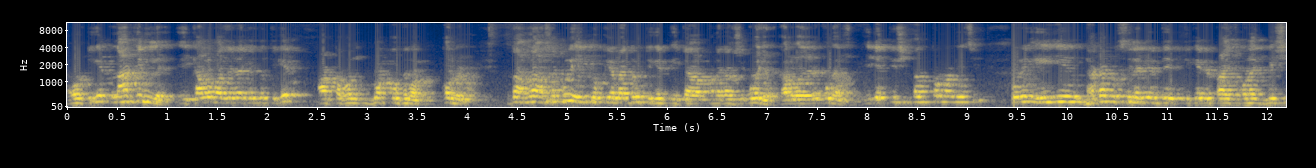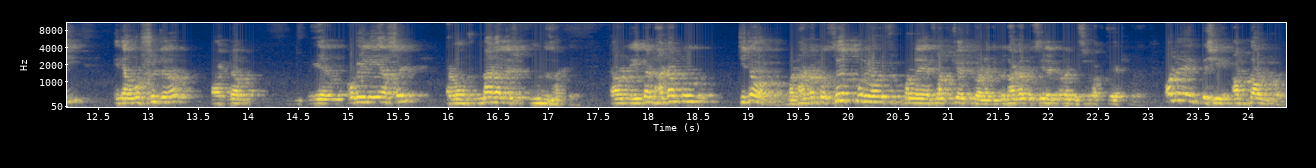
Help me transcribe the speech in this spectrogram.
এবং টিকিট না কিনলে এই কালো বাজারে কিন্তু টিকিট আর তখন ব্লক করতে পারবে করবে না। তো আমরা আশা করি এই প্রক্রিয়ার মাধ্যমে টিকিট এটা অনেকাংশে কমে যাবে, কালো বাজারে কমে আসবে। এটা একটি সিদ্ধান্ত আমরা নিয়েছি, করে এই যে ঢাকা টু সিলেটের যে টিকিটের প্রাইস অনেক বেশি, এটা অবশ্যই যেন একটা ইয়ে কমে নিয়ে আসে এবং নাগালের মধ্যে থাকে। কারণ এটা ঢাকা টু চিটাং বা ঢাকা টু সৈয়দপুরে মানে ফ্লাকচুয়েট করে না, কিন্তু ঢাকা টু সিলেট করে বেশি ফ্লাকচুয়েট করে, অনেক বেশি আপ ডাউন করে।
